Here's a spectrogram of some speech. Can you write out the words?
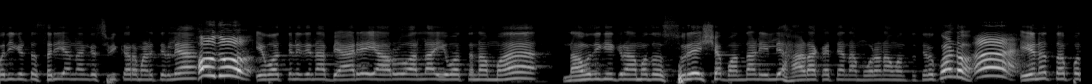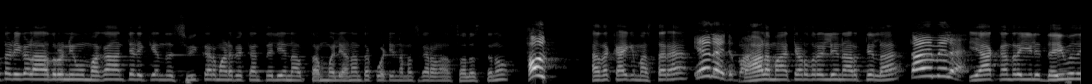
ಬದಿಗಿಟ್ಟು ಸರಿ ಅನ್ನಂಗ ಸ್ವೀಕಾರ ಮಾಡ್ತಿರ್ಲ ಹೌದು. ಇವತ್ತಿನ ದಿನ ಬ್ಯಾರೆ ಯಾರು ಅಲ್ಲ ಇವತ್ತು ನಮ್ಮ ನವದಗಿ ಗ್ರಾಮದ ಸುರೇಶ ಬಂದಾಣಿ ಇಲ್ಲಿ ಹಾಡಾಕತ್ತೆ ನಮ್ಮ ಮೂರಣ ಅಂತ ತಿಳ್ಕೊಂಡು ಏನ ತಪ್ಪು ತಡಿಗಳಾದ್ರೂ ನೀವು ಮಗ ಅಂತೇಳಿ ಕೇಂದ್ರ ಸ್ವೀಕಾರ ಮಾಡ್ಬೇಕಂತೇಳಿ ನಾವು ತಮ್ಮಲ್ಲಿ ಅನಂತ ಕೋಟಿ ನಮಸ್ಕಾರ ಸಲ್ಲಿಸ್ತೇನೋ. ಹೌದ್. ಅದಕ್ಕಾಗಿ ಮಸ್ತರ ಏನಾಯ್ತು ಬಹಳ ಮಾತಾಡೋದ್ರಲ್ಲಿ ಏನು ಅರ್ಥ ಇಲ್ಲ. ಟೈಮ್ ಇಲ್ಲ ಯಾಕಂದ್ರೆ ಇಲ್ಲಿ ದೈವದ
